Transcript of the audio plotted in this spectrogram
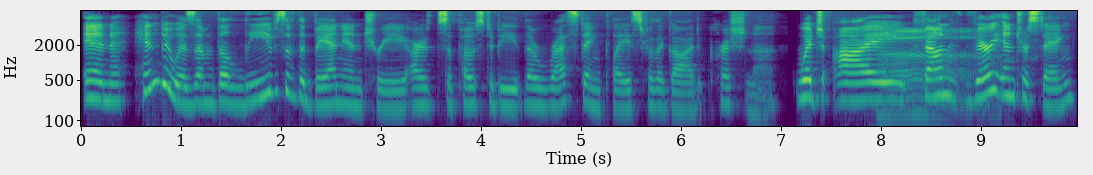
in Hinduism, the leaves of the banyan tree are supposed to be the resting place for the god Krishna, which I Ah. found very interesting.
